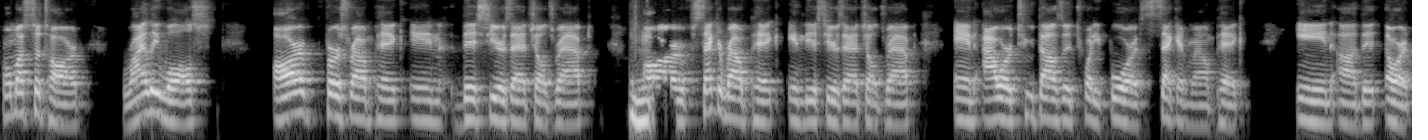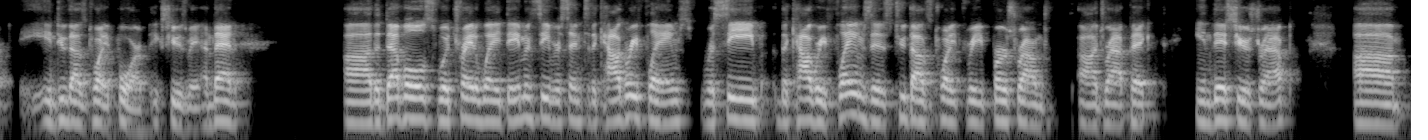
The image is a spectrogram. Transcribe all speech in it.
Tomas Tatar, Riley Walsh, our first round pick in this year's NHL draft, mm-hmm. our second round pick in this year's NHL draft, and our 2024 second round pick in uh the or in 2024, excuse me. And then uh, the Devils would trade away Damon Severson to the Calgary Flames, receive the Calgary Flames' 2023 first round uh, draft pick in this year's draft. Um,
